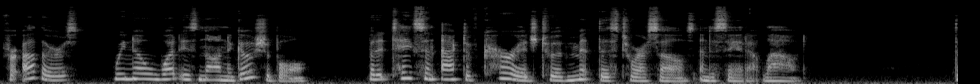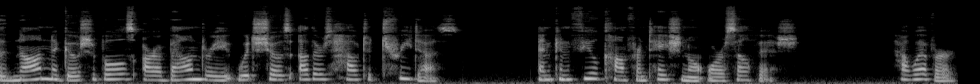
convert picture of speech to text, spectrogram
For others, we know what is non negotiable, but it takes an act of courage to admit this to ourselves and to say it out loud. The non negotiables are a boundary which shows others how to treat us and can feel confrontational or selfish. However,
